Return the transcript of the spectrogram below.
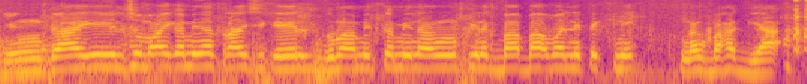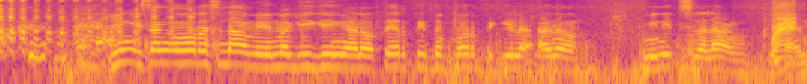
Yung dahil sumakay kami ng tricycle, gumamit kami ng pinagbabawal ni technique ng bahagya. yung isang oras namin magiging ano 30 to 40 kila, ano minutes na lang. Yan.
